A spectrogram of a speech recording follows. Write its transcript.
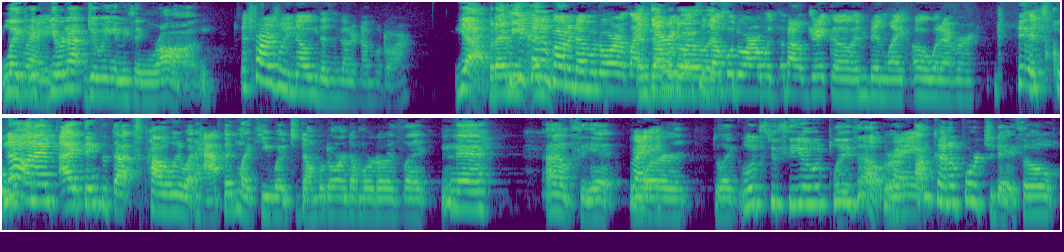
Like, Right. if you're not doing anything wrong, As far as we know, he doesn't go to Dumbledore. Yeah. But I mean, he could have gone to Dumbledore, like Harry Dumbledore went to was- Dumbledore with about Draco and been like, "Oh, whatever, it's cool." No, and I'm, I think that that's probably what happened. Like he went to Dumbledore, and Dumbledore was like, "Nah, I don't see it." Right. Or like, "Let's just see how it plays out." Or Right. I'm kind of bored today, so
